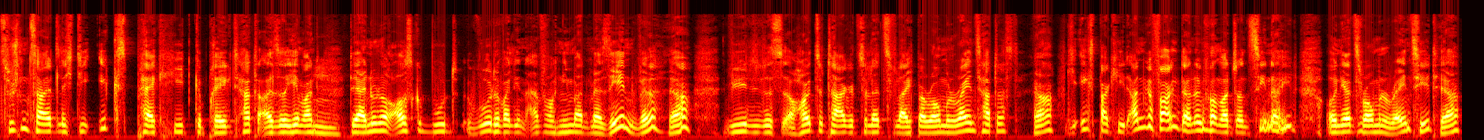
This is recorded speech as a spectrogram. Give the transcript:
zwischenzeitlich die X-Pack Heat geprägt hat, also jemand, mhm. der nur noch ausgebuht wurde, weil ihn einfach niemand mehr sehen will, ja, wie du das äh, heutzutage zuletzt vielleicht bei Roman Reigns hattest, ja, die X-Pack Heat angefangen, dann irgendwann mal John Cena Heat und jetzt Roman Reigns Heat, ja,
